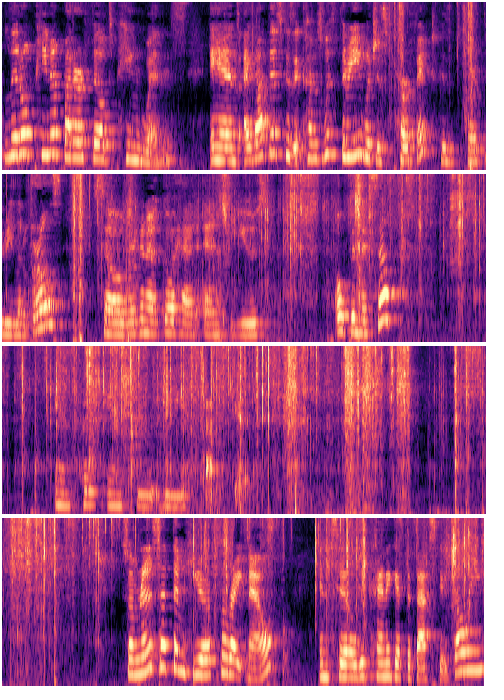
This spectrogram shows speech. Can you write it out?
little peanut butter filled penguins. And I got this because it comes with three, which is perfect because it's for three little girls. So we're gonna go ahead and use, open this up and put it into the basket. So I'm going to set them here for right now until we kind of get the basket going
